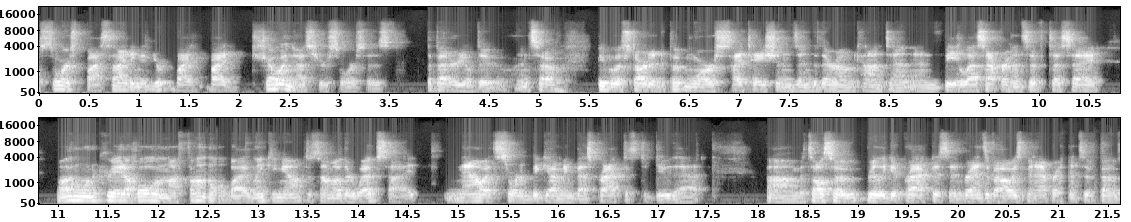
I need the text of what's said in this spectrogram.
source by citing it, by by showing us your sources, the better you'll do. And so people have started to put more citations into their own content and be less apprehensive to say, well, I don't want to create a hole in my funnel by linking out to some other website. Now it's sort of becoming best practice to do that. Um, it's also really good practice, and brands have always been apprehensive of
